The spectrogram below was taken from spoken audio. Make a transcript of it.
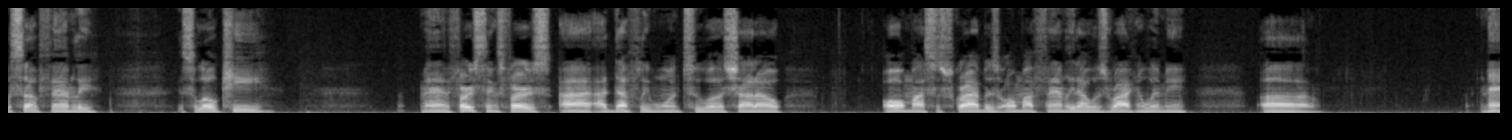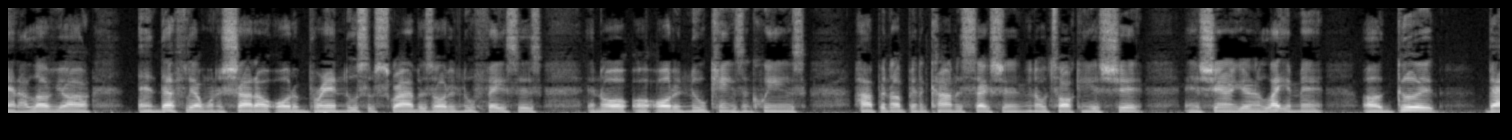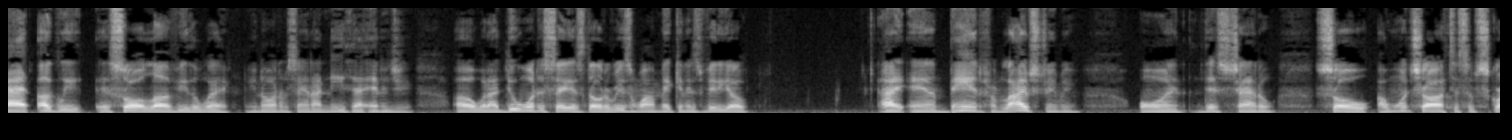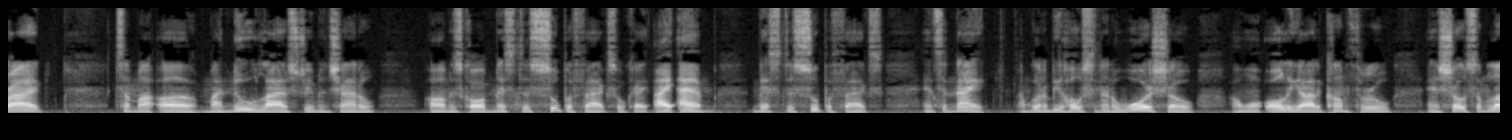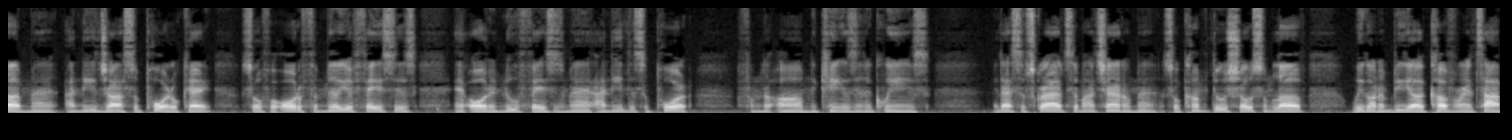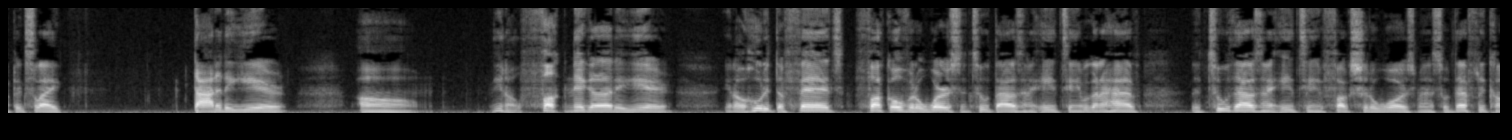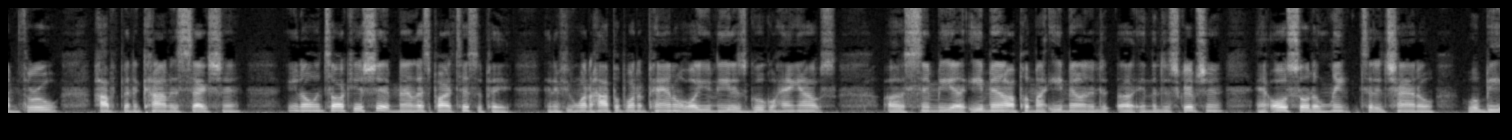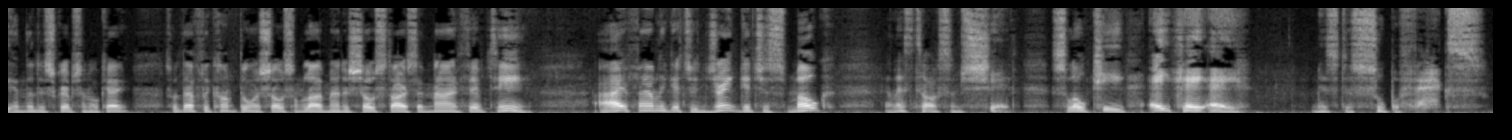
What's up, family? It's Lowkey. Man, first things first, I, I definitely want to uh, shout out all my subscribers, all my family that was rocking with me. Uh, man, I love y'all. And definitely, I want to shout out all the brand new subscribers, all the new faces, and all uh, all the new kings and queens hopping up in the comment section, you know, talking your shit and sharing your enlightenment. Uh, good bad, ugly, it's all love either way. You know what I'm saying? I need that energy. Uh, what I do want to say is, though, the reason why I'm making this video, I am banned from live streaming on this channel. So I want y'all to subscribe to my uh my new live streaming channel. Um, it's called Mr. Superfacts. Okay, I am Mr. Superfacts, and tonight I'm gonna be hosting an award show. I want all of y'all to come through and show some love, man. I need y'all support, okay? So for all the familiar faces and all the new faces, man, I need the support from the um the kings and the queens And that subscribe to my channel, man. So come through, show some love. We're gonna be uh covering topics like thought of the year, um, you know, fuck nigga of the year, you know, who did the feds fuck over the worst in 2018? We're gonna have the 2018 Fuck Shit Awards, man. So definitely come through, hop up in the comments section, you know, and talk your shit, man. Let's participate. And if you want to hop up on a panel, all you need is Google Hangouts. Uh, send me an email. I'll put my email in the uh, in the description, and also the link to the channel will be in the description. Okay, so definitely come through and show some love, man. The show starts at nine fifteen. All right, family, get your drink, get your smoke and let's talk some shit. Slow Key, aka Mr. Superfacts.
